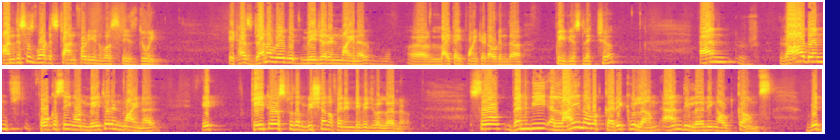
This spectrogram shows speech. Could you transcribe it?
and this is what Stanford University is doing. It has done away with major and minor uh, like I pointed out in the previous lecture and rather than focusing on major and minor it caters to the mission of an individual learner. So, when we align our curriculum and the learning outcomes with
